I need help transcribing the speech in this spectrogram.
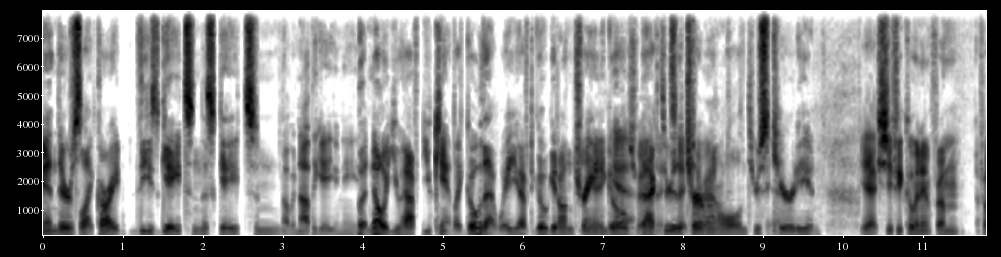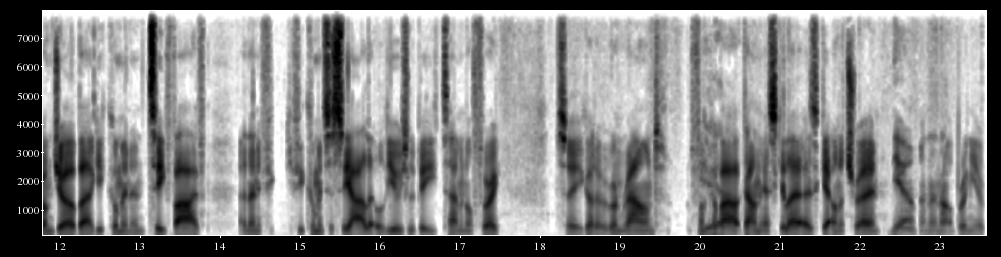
and there's like all right these gates and this gates and No, but not the gate you need. but no you have you can't like go that way you have to go get on the train Yeah, and go on back and through the takes you around. terminal and through security and yeah. Because if you're coming in from from Joburg, you come in in T5, and then if you, if you come into Seattle, it'll usually be Terminal Three. So you got to run round, fuck Yeah. about down the escalators, get on a train, yeah. and then that'll bring you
